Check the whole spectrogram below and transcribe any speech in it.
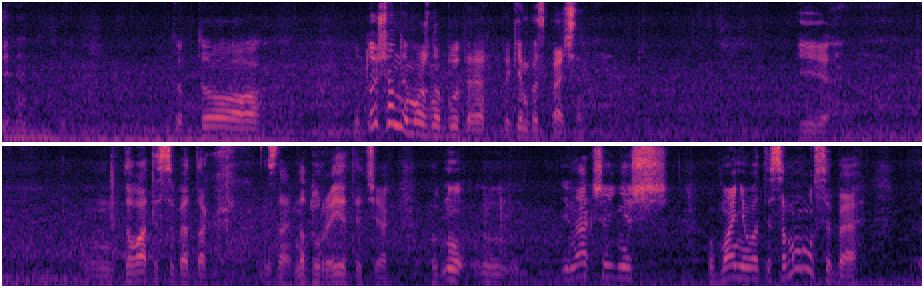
І- Тобто, ну точно не можна бути таким безпечним. І давати себе так, не знаю, надурити чи як. Ну, е, інакше, ніж обманювати самому себе, е,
